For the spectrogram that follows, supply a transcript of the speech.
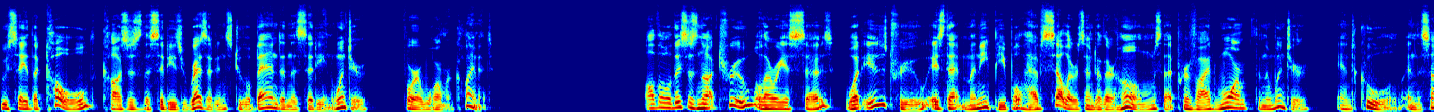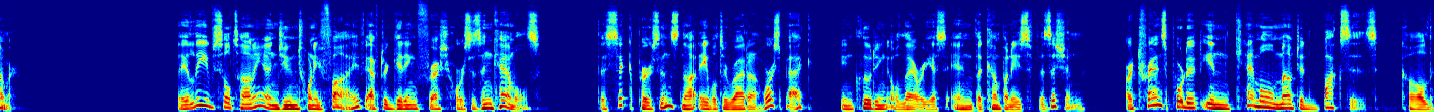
who say the cold causes the city's residents to abandon the city in winter for a warmer climate. Although this is not true, Olearius says, what is true is that many people have cellars under their homes that provide warmth in the winter and cool in the summer. They leave Sultani on June 25 after getting fresh horses and camels. The sick persons not able to ride on horseback, including Olearius and the company's physician, are transported in camel mounted boxes called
